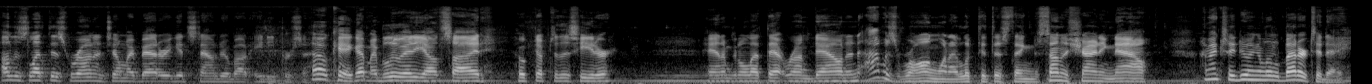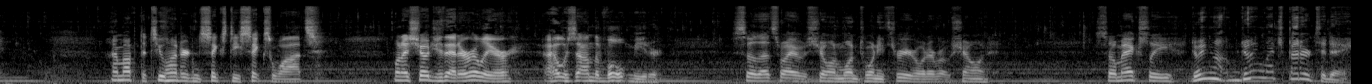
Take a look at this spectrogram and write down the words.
I'll just let this run until my battery gets down to about 80%. Okay, got my Bluetti outside, hooked up to this heater, and I'm going to let that run down. And I was wrong when I looked at this thing. The sun is shining now. I'm actually doing a little better today. I'm up to 266 watts. When I showed you that earlier, I was on the voltmeter. So that's why I was showing 123 or whatever it was showing. So I'm actually doing doing much better today.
